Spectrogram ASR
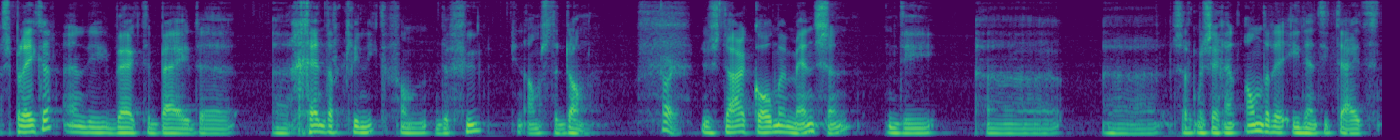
spreker en die werkte bij de genderkliniek van de VU in Amsterdam. Dus daar komen mensen die, zal ik maar zeggen, een andere identiteit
